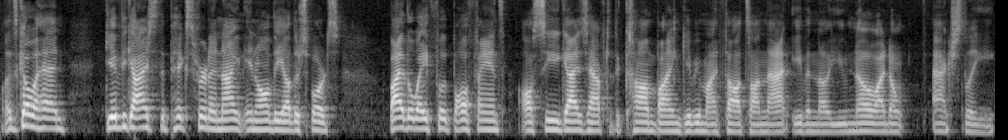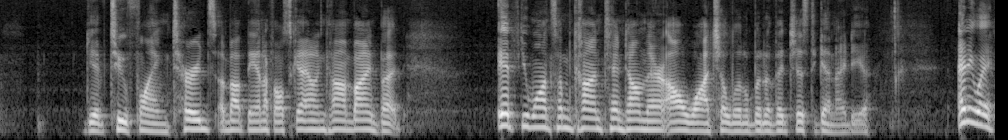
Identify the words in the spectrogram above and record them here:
let's go ahead, give you guys the picks for tonight in all the other sports. By the way, football fans, I'll see you guys after the combine, give you my thoughts on that, even though you know I don't actually give two flying turds about the NFL scouting combine. But if you want some content on there, I'll watch a little bit of it just to get an idea. Anyway,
